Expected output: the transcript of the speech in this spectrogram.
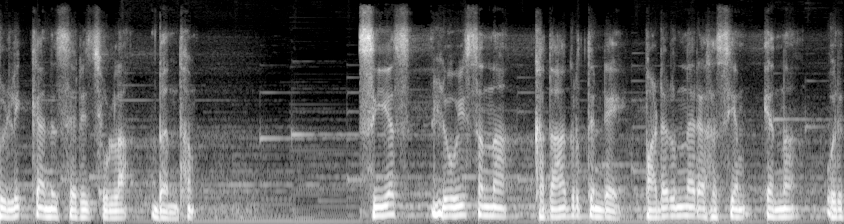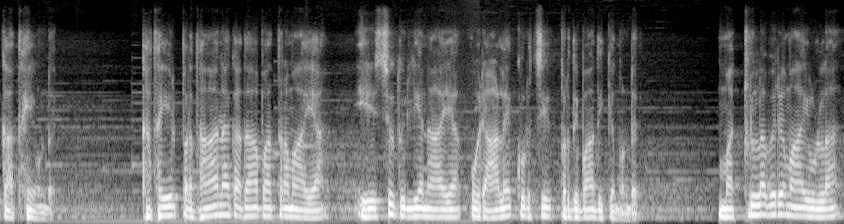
വിളിക്കനുസരിച്ചുള്ള ബന്ധം. സി എസ് ലൂയിസ് എന്ന കഥാകൃത്തിന്റെ പടരുന്ന രഹസ്യം എന്ന ഒരു കഥയുണ്ട്. കഥയിൽ പ്രധാന കഥാപാത്രമായ യേശുതുല്യനായ ഒരാളെക്കുറിച്ച് പ്രതിപാദിക്കുന്നുണ്ട്. മറ്റുള്ളവരുമായുള്ള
